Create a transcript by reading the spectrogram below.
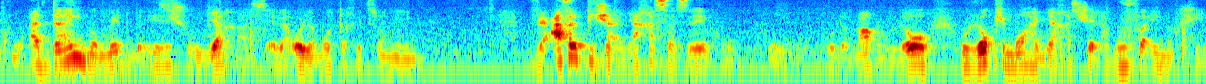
הוא עדיין עומד באיזשהו יחס אל העולמות החיצוניים. ואף על פי שהיחס הזה הוא, הוא, הוא דבר, הוא לא, הוא לא כמו היחס של הגוף האנושי,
